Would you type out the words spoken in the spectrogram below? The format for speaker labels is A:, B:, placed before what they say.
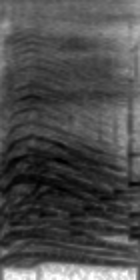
A: Wow!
